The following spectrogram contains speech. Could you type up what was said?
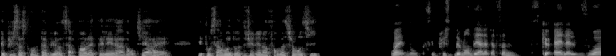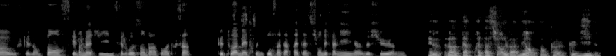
Et puis, ça se trouve, tu as vu un serpent à la télé avant-hier et, et ton cerveau doit gérer l'information aussi. Ouais, donc c'est plus demander à la personne ce que elle, elle voit ou ce qu'elle en pense, ce qu'elle imagine, ce qu'elle ressent par rapport à tout ça, que toi mettre une grosse interprétation des familles euh, dessus. Euh... Et l'interprétation, elle va venir en tant que, guide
